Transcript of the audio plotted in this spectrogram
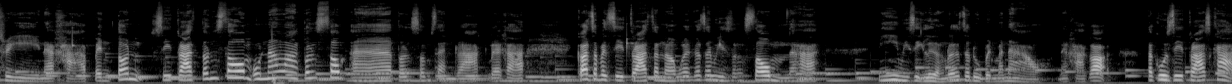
Tree นะคะ เป็นต้นซีตรัสต้นส้ม อุยน่ารักต้นส้ม อ่า ต้นส้มแสนรักนะคะ ก็จะเป็นซีตรัสนาะก็จะมีทั้งส้มนะคะ นี่มีสีเหลืองด้วยจะดูเป็นมะนาวนะคะ ก็ตระกูลซีตรัสค่ะ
